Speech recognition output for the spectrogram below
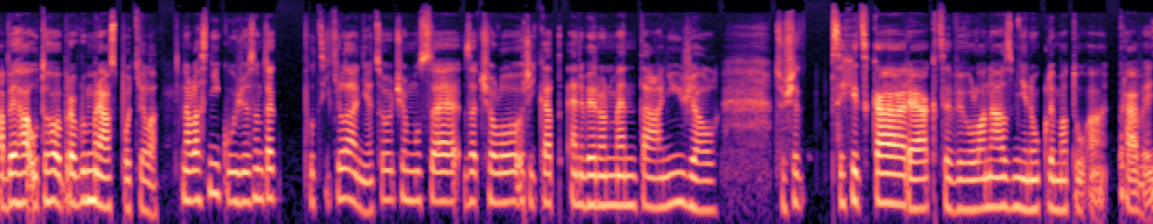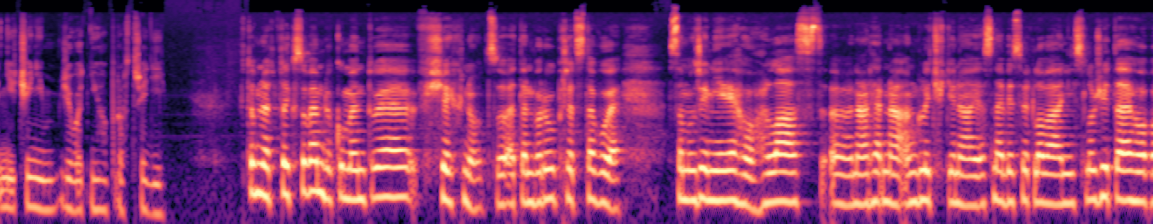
A běhá u toho opravdu mráz po těle. Na vlastní kůži jsem tak pocítila něco, čemu se začalo říkat environmentální žal, což je psychická reakce vyvolaná změnou klimatu a právě ničením životního prostředí. V tom Netflixovém dokumentu je všechno, co Attenborough představuje. Samozřejmě jeho hlas, eh, nádherná angličtina, jasné vysvětlování složitého,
